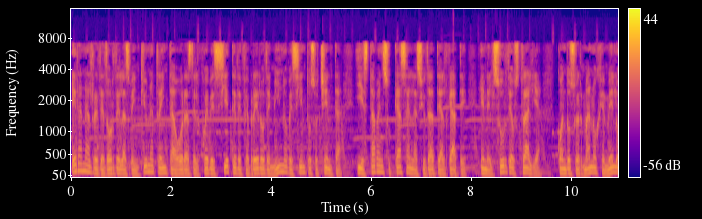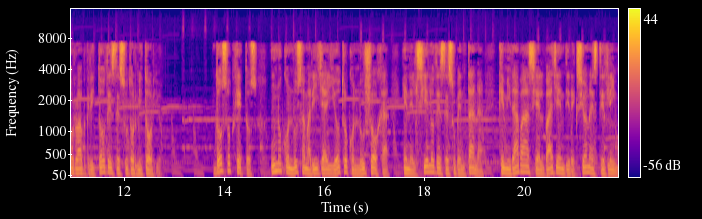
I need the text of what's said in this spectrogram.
Eran alrededor de las 21.30 horas del jueves 7 de febrero de 1980 y estaba en su casa en la ciudad de Algate, en el sur de Australia, cuando su hermano gemelo Rob gritó desde su dormitorio. Dos objetos, uno con luz amarilla y otro con luz roja, en el cielo desde su ventana, que miraba hacia el valle en dirección a Stirling,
